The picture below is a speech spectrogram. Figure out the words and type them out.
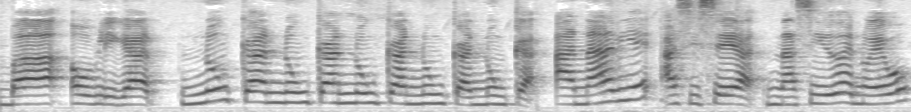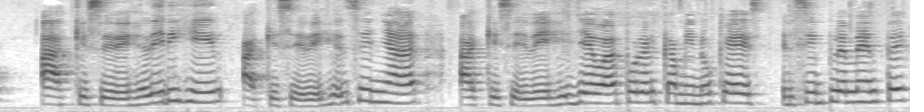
va a obligar nunca, nunca, nunca, nunca, nunca a nadie, así sea nacido de nuevo, a que se deje dirigir, a que se deje enseñar, a que se deje llevar por el camino que es. Él simplemente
